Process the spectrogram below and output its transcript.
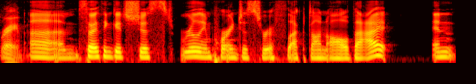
Right. Um, so I think it's just really important just to reflect on all that and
